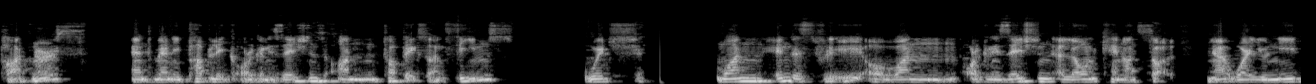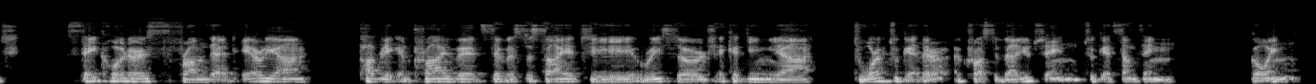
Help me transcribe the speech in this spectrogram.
partners and many public organizations on topics, on themes, which one industry or one organization alone cannot solve. Yeah, where you need stakeholders from that area, public and private, civil society, research, academia, to work together across the value chain to get something going.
